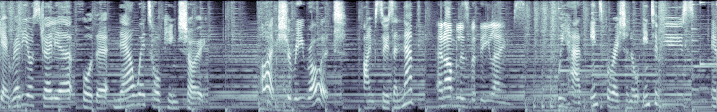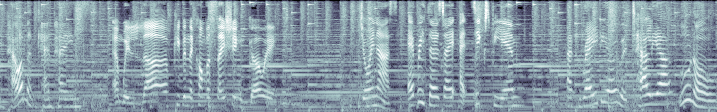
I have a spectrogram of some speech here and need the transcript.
Get ready, Australia, for the Now We're Talking show. I'm Cherie Rowett. I'm Susan Knapp. And I'm Elizabeth Elames. We have inspirational interviews, empowerment campaigns, and we love keeping the conversation going. Join us every Thursday at 6 pm at Radio Italia Uno,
